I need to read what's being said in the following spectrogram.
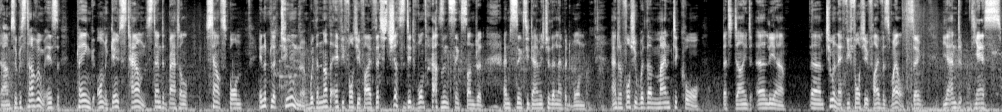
Um, so Gustavo is playing on Ghost Town Standard Battle South Spawn in a platoon with another FV-45 that just did 1660 damage to the Leopard 1 and unfortunately with a Manticore that died earlier um, to an FV-45 as well. So yeah, and yes,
